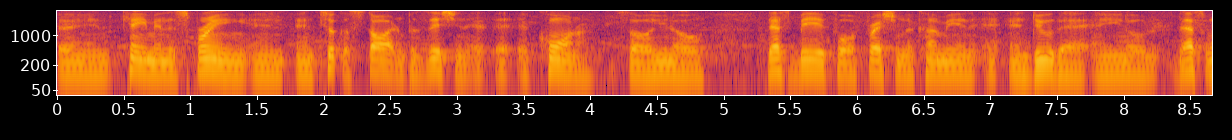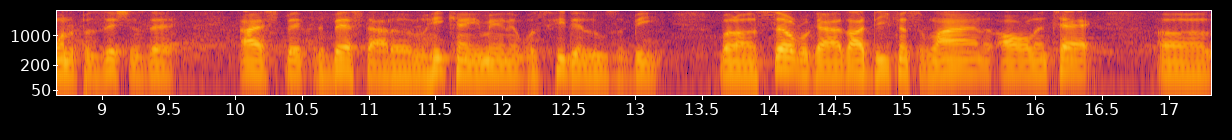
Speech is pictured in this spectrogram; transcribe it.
and came in the spring and, and took a starting position at, at, at corner. So you know that's big for a freshman to come in and, and do that. And you know that's one of the positions that I expect the best out of him. When he came in, it was he didn't lose a beat. But uh, several guys, our defensive line all intact. Uh,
